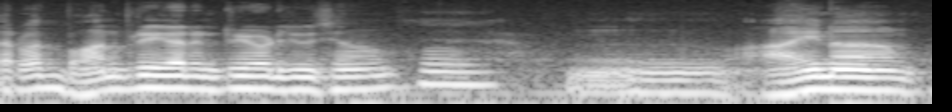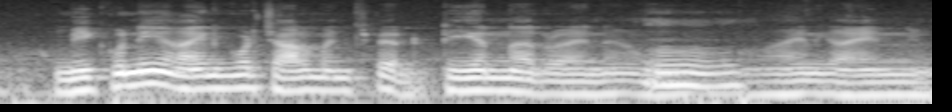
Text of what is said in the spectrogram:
తర్వాత భానుప్రియ గారి ఇంటర్వ్యూ ఒకటి చూసాం. ఆయన మీకుని ఆయనకు కూడా చాలా మంచి పేరు. టీ అన్నారు ఆయన ఆయనకి ఆయన్ని.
